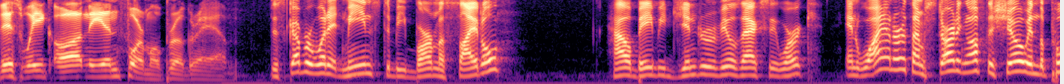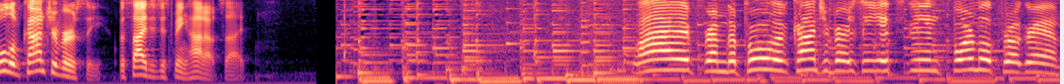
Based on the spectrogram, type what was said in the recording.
This week on the Informal program. Discover what it means to be barmecidal, how baby gender reveals actually work, and why on earth I'm starting off the show in the pool of controversy, besides it just being hot outside. Live from the pool of controversy, it's the Informal program.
